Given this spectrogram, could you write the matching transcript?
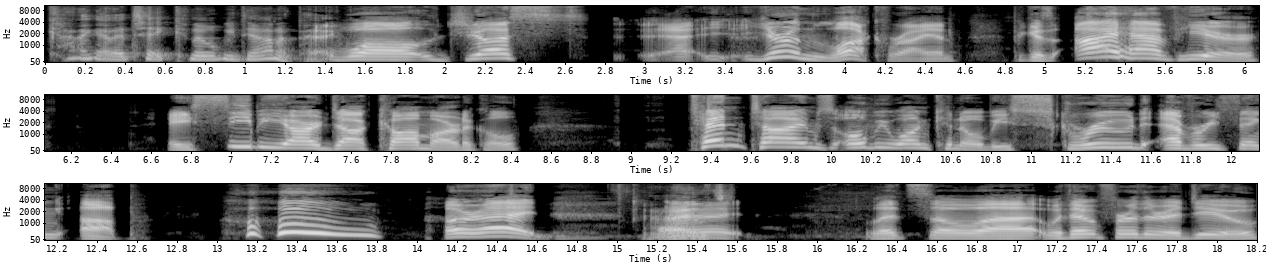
kind of gotta take Kenobi down a peg. Well, just uh, you're in luck, Ryan, because I have here a CBR.com article. 10 times Obi-Wan Kenobi screwed everything up. Woohoo! All right. All right, All let's- right. Let's so uh without further ado,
